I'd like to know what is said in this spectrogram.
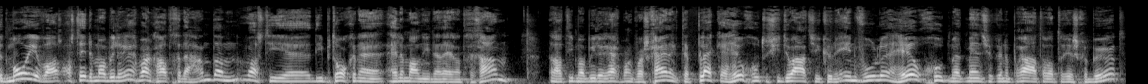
Het mooie was, als dit de mobiele rechtbank had gedaan, dan was die, uh, die betrokkenen helemaal niet naar Nederland gegaan. Dan had die mobiele rechtbank waarschijnlijk ter plekke heel goed de situatie kunnen invoelen. Heel goed met mensen kunnen praten wat er is gebeurd.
